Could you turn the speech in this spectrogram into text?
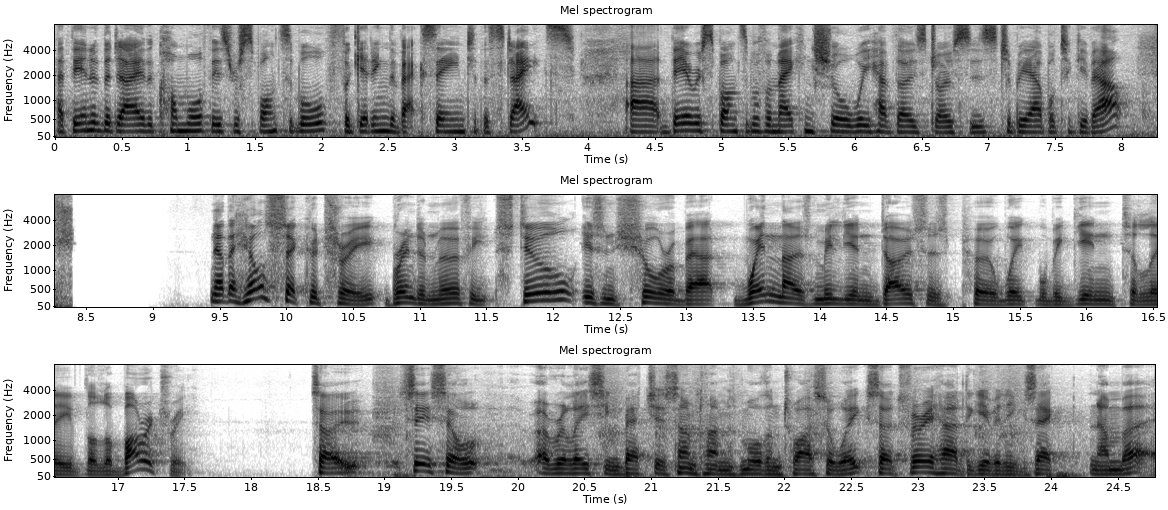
At the end of the day, the Commonwealth is responsible for getting the vaccine to the states. Uh, they're responsible for making sure we have those doses to be able to give out. Now, the Health Secretary, Brendan Murphy, still isn't sure about when those million doses per week will begin to leave the laboratory. So, CSL are releasing batches sometimes more than twice a week, so it's very hard to give an exact number.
